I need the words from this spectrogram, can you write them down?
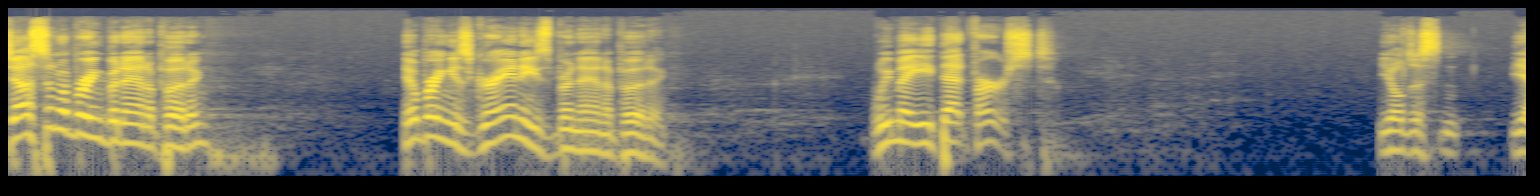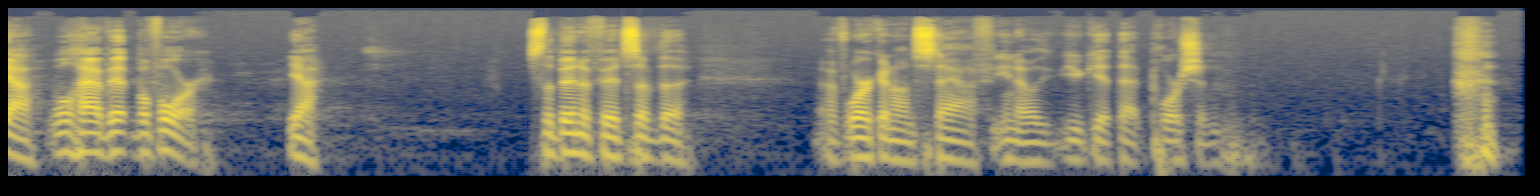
Justin will bring banana pudding. He'll bring his granny's banana pudding. We may eat that first. You'll just, yeah, we'll have it before. Yeah. It's the benefits of the of working on staff. You know, you get that portion.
